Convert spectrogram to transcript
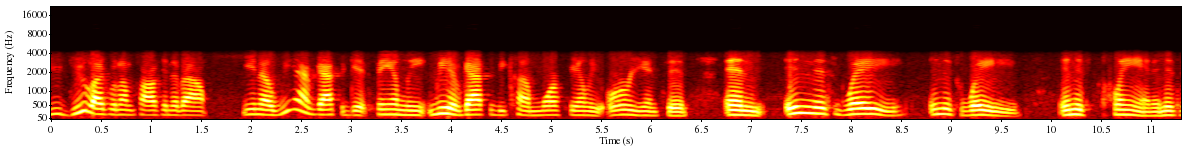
You do like what I'm talking about. You know, we have got to get family. We have got to become more family oriented, and in this way, in this wave, in this plan, and this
